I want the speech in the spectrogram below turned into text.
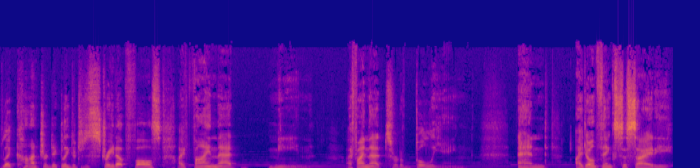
like contradictory, they're just straight up false. I find that mean. I find that sort of bullying. And I don't think society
